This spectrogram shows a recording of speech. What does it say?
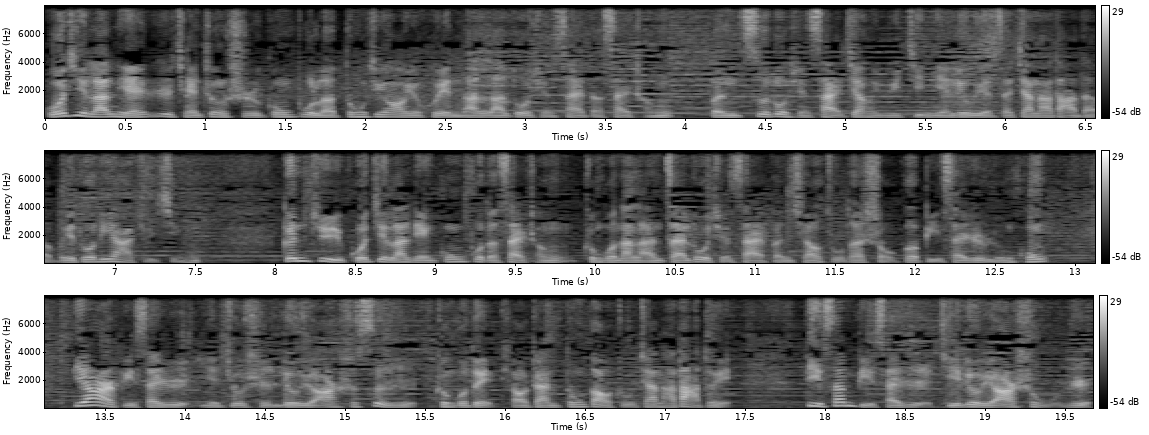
国际篮联日前正式公布了东京奥运会男篮落选赛的赛程。本次落选赛将于今年六月在加拿大的维多利亚举行。根据国际篮联公布的赛程，中国男篮在落选赛本小组的首个比赛日轮空，第二比赛日也就是六月二十四日，中国队挑战东道主加拿大队；第三比赛日即六月二十五日，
